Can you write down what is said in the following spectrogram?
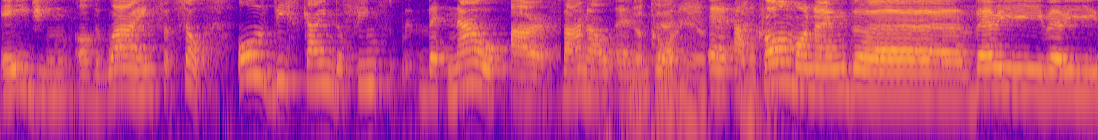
aging of the wines. So all these kind of things that now are banal and Yeah, common, yeah. uh, are Common common and uh, very very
